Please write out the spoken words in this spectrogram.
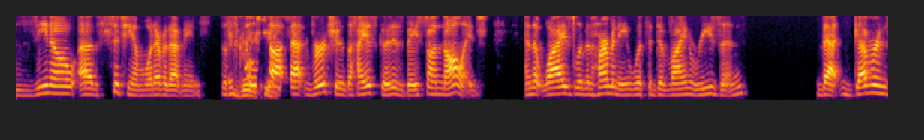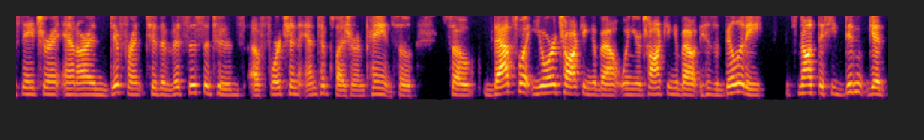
Zeno of Citium, whatever that means. The school Greece, taught yes. that virtue, the highest good, is based on knowledge, and that wise live in harmony with the divine reason that governs nature and are indifferent to the vicissitudes of fortune and to pleasure and pain. So, so that's what you're talking about when you're talking about his ability. It's not that he didn't get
